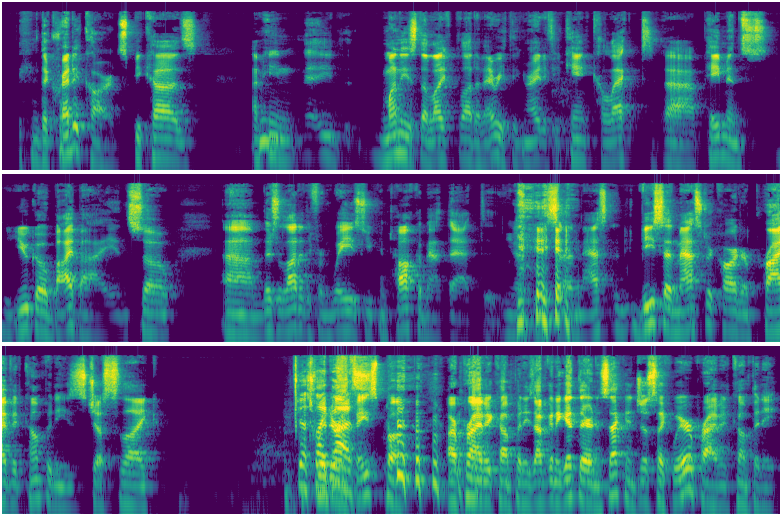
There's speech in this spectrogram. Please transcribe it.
the credit cards because, I mean, money is the lifeblood of everything, right? If you can't collect uh, payments, you go bye bye, and so. Um, there's a lot of different ways you can talk about that. You know, Visa and, Master, Visa and Mastercard are private companies, just like just Twitter like us. and Facebook are private companies. I'm going to get there in a second, just like we're a private company.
